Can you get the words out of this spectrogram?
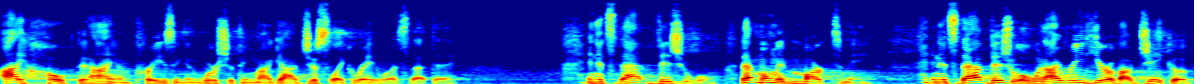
I hope that I am praising and worshiping my God just like Ray was that day. And it's that visual, that moment marked me. And it's that visual when I read here about Jacob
